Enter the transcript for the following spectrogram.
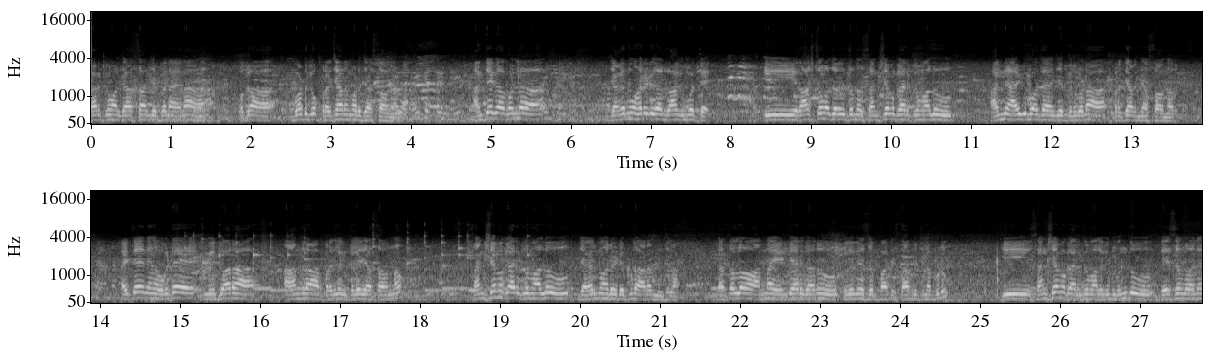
కార్యక్రమాలు చేస్తానని చెప్పిన ఆయన ఒక బోటుకు ప్రచారం కూడా చేస్తూ ఉన్నాడు. అంతేకాకుండా జగన్మోహన్ రెడ్డి గారు రాకపోతే ఈ రాష్ట్రంలో జరుగుతున్న సంక్షేమ కార్యక్రమాలు అన్నీ ఆగిపోతాయని చెప్పి కూడా ప్రచారం చేస్తూ ఉన్నారు. అయితే నేను ఒకటే మీ ద్వారా ఆంధ్ర ప్రజలకు తెలియజేస్తూ ఉన్నాం. సంక్షేమ కార్యక్రమాలు జగన్మోహన్ రెడ్డి ఎప్పుడు ఆరంభించలాం. గతంలో అన్న ఎన్టీఆర్ గారు తెలుగుదేశం పార్టీ స్థాపించినప్పుడు ఈ సంక్షేమ కార్యక్రమాలకు ముందు దేశంలోనే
